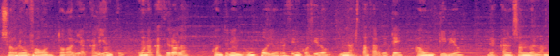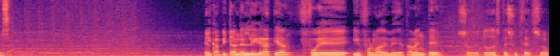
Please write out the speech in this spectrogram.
sobre un fogón todavía caliente, una cacerola conteniendo un pollo recién cocido y unas tazas de té aún tibio descansando en la mesa. El capitán del de Gratia fue informado inmediatamente sobre todo este suceso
